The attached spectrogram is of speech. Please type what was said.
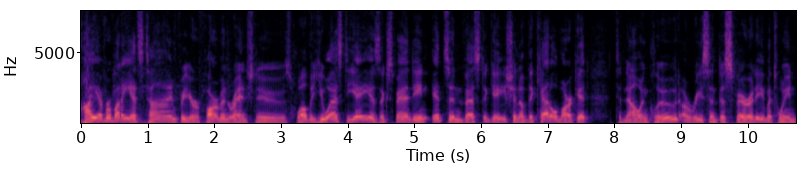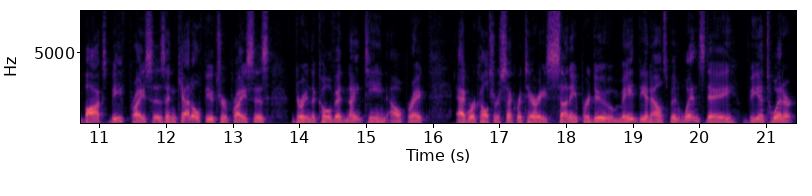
Hi, everybody. It's time for your Farm and Ranch News. Well, the USDA is expanding its investigation of the cattle market to now include a recent disparity between box beef prices and cattle future prices during the COVID 19 outbreak. Agriculture Secretary Sonny Perdue made the announcement Wednesday via Twitter.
